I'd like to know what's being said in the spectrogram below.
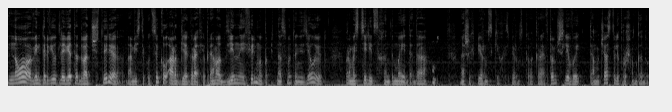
но в интервью для Вета24, там есть такой цикл арт-география, прямо длинные фильмы по 15 минут они делают про мастериц хендмейда, да, наших пермских, из Пермского края. В том числе вы там участвовали в прошлом году.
